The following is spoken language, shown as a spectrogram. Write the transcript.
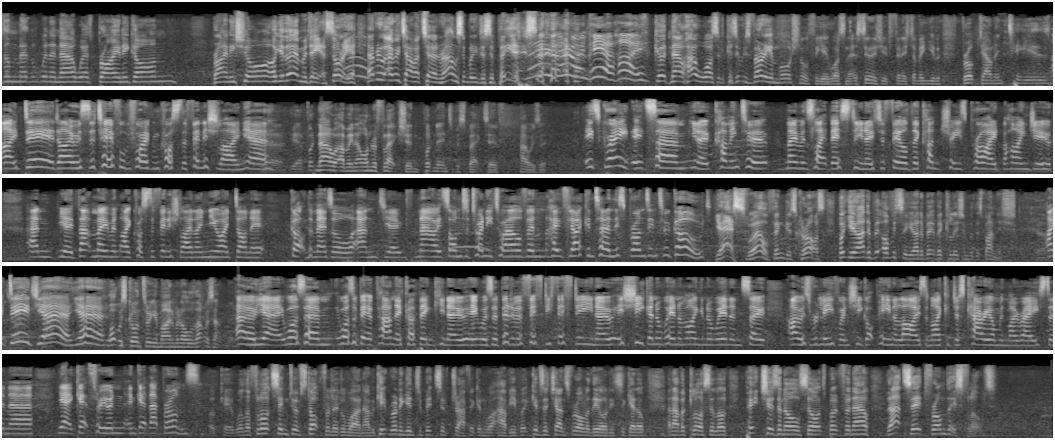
The medal winner now. Where's Bryony gone? Bryony Shaw. Oh, you're there, Medea. Sorry. Oh. Every, every time I turn around, somebody disappears. No, no, I'm here. Hi. Good. Now, how was it? Because it was very emotional for you, wasn't it? As soon as you'd finished, I mean, you broke down in tears. I did. I was tearful before I even crossed the finish line. Yeah. Yeah, yeah. But now, I mean, on reflection, putting it into perspective, how is it? It's great. It's um, you know coming to moments like this to you know to feel the country's pride behind you, and you know that moment I crossed the finish line, I knew I'd done it, got the medal, and you know now it's on to 2012, and hopefully I can turn this bronze into a gold. Yes. Well, fingers crossed. But you had a bit. Obviously, you had a bit of a collision with the Spanish. I did. Yeah, yeah. What was going through your mind when all of that was happening? Oh yeah, it was um, it was a bit of panic. I think you know it was a bit of a 50-50. You know, is she going to win? Am I going to win? And so I was relieved when she got penalised, and I could just carry on with my race and uh, yeah, get through and, and get that bronze. Okay, well, the float seemed to have stopped for a little while now. We keep running into bits of traffic and what have you, but it gives a chance for all of the audience to get up and have a closer look, pictures and all sorts. But for now, that's it from this float.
